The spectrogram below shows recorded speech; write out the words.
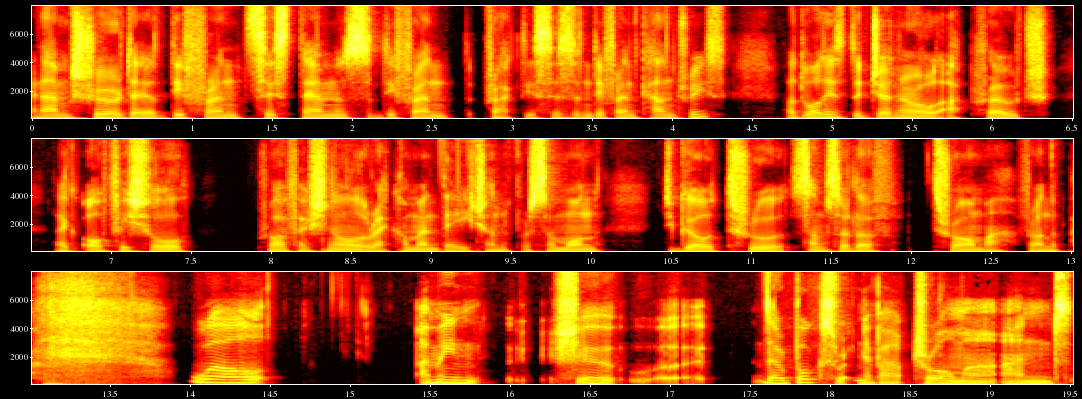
and i'm sure there are different systems different practices in different countries but what is the general approach like official professional recommendation for someone to go through some sort of trauma from the past Well, I mean, sure, there are books written about trauma, and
